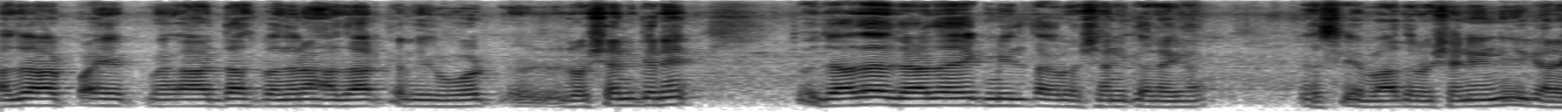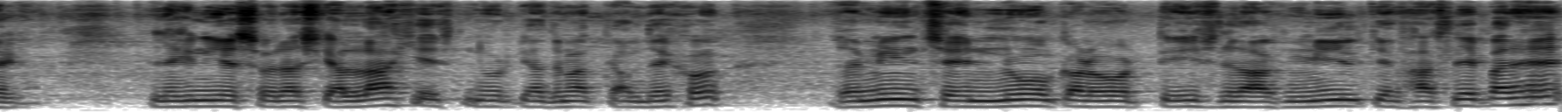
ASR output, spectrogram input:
ہزار دس پندرہ ہزار کا بھی ووٹ روشن کریں تو زیادہ سے زیادہ ایک میل تک روشن کرے گا۔ اس کے بعد روشنی نہیں کرے گا۔ لیکن یہ سورج کے اللہ کی اس نور کی عظمت کا اب دیکھو، زمین سے نو کروڑ تیس لاکھ میل کے فاصلے پر ہیں۔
